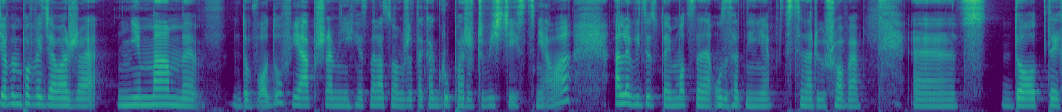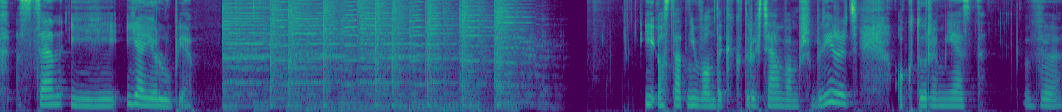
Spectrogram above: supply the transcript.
ja bym powiedziała, że nie mamy dowodów. Ja przynajmniej ich nie znalazłam, że taka grupa rzeczywiście istniała, ale widzę tutaj mocne uzasadnienie scenariuszowe e, do tych scen i ja je lubię. I ostatni wątek, który chciałam Wam przybliżyć, o którym jest w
